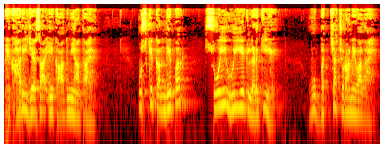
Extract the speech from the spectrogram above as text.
भिखारी जैसा एक आदमी आता है। उसके कंधे पर सोई हुई एक लड़की है। वो बच्चा चुराने वाला है।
